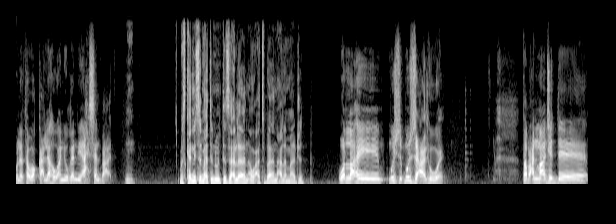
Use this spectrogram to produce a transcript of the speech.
ونتوقع له أن يغني أحسن بعد. بس كاني سمعت إنه أنت زعلان أو عتبان على ماجد والله مش مش زعل هو طبعا ماجد آه،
